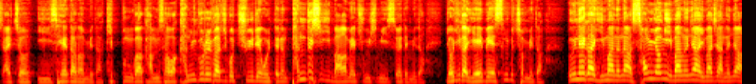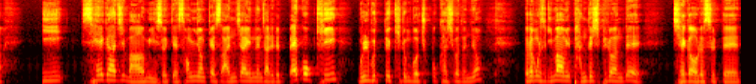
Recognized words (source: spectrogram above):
짧죠. 이 세 단어입니다. 기쁨과 감사와 간구를 가지고 주일에 올 때는 반드시 이 마음의 중심이 있어야 됩니다. 여기가 예배의 승부처입니다. 은혜가 임하느냐, 성령이 임하느냐, 임하지 않느냐, 이 세 가지 마음이 있을 때 성령께서 앉아 있는 자리를 빼곡히 물 붓듯 기름 부어 축복하시거든요. 여러분 그래서 이 마음이 반드시 필요한데 제가 어렸을 때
